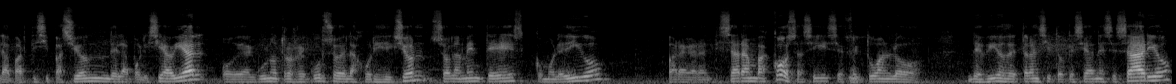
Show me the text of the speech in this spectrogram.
la participación de la policía vial o de algún otro recurso de la jurisdicción solamente es, como le digo, para garantizar ambas cosas. ¿sí? Se efectúan los desvíos de tránsito que sea necesario.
